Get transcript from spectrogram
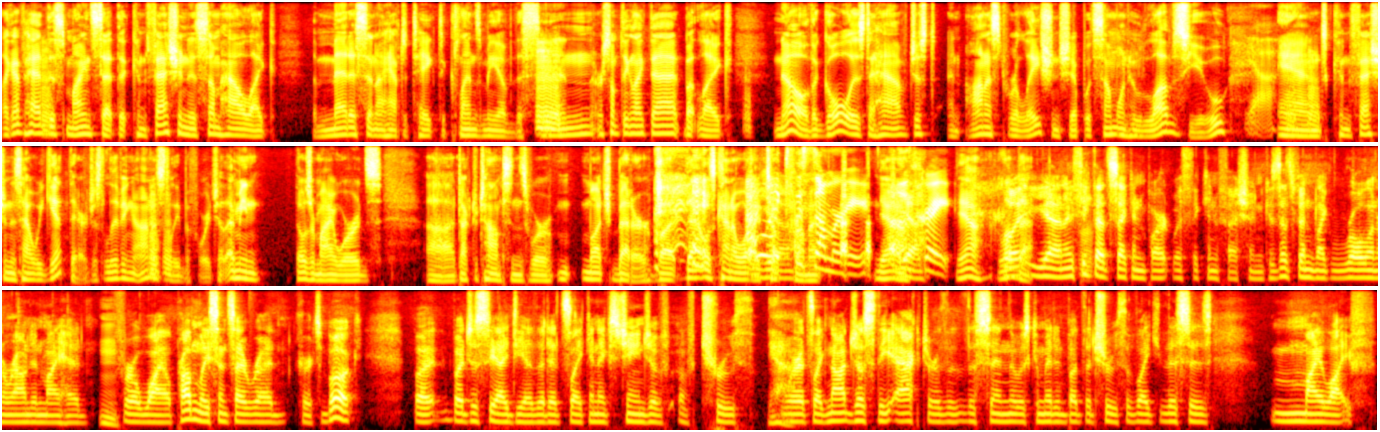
Like I've had this mindset that confession is somehow like the medicine I have to take to cleanse me of the mm. sin or something like that. But like, no, the goal is to have just an honest relationship with someone who loves you. Yeah. And mm-hmm. confession is how we get there, just living mm-hmm. honestly before each other. I mean, those are my words. Uh, Dr. Thompson's were m- much better, but that was kind of what I, I took liked the from it. summary. Yeah. that's Yeah. great. Yeah, love Well, that. Yeah, and I think that second part with the confession, because that's been like rolling around in my head Mm. for a while, probably since I read Curt's book. But but just the idea that it's like an exchange of, of truth, Yeah. where it's like not just the act or the, the sin that was committed, but the truth of like this is my life,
